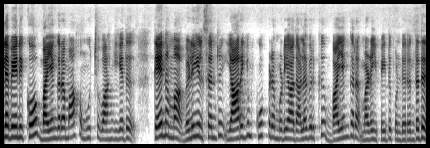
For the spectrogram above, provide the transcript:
நீலவேணிக்கோ பயங்கரமாக மூச்சு வாங்கியது. தேனம்மா வெளியில் சென்று யாரையும் கூப்பிட முடியாத அளவிற்கு பயங்கர மழை பெய்து கொண்டிருந்தது.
